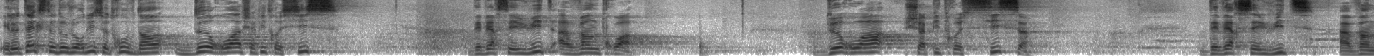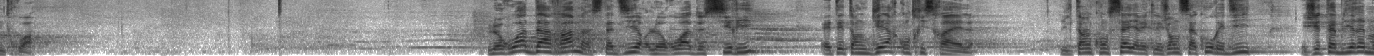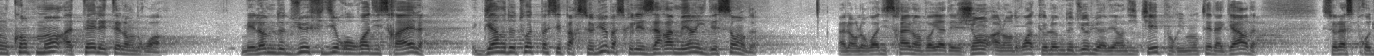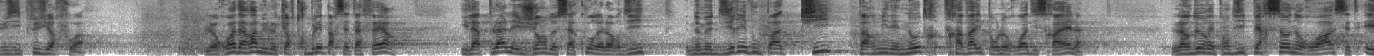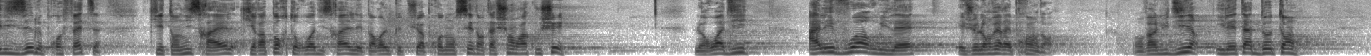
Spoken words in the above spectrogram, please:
Et le texte d'aujourd'hui se trouve dans 2 Rois chapitre 6, des versets 8 à 23. 2 Rois chapitre 6, des versets 8 à 23. Le roi d'Aram, c'est-à-dire le roi de Syrie, était en guerre contre Israël. Il tint conseil avec les gens de sa cour et dit J'établirai mon campement à tel et tel endroit. Mais l'homme de Dieu fit dire au roi d'Israël Garde-toi de passer par ce lieu parce que les Araméens y descendent. Alors le roi d'Israël envoya des gens à l'endroit que l'homme de Dieu lui avait indiqué pour y monter la garde. Cela se produisit plusieurs fois. Le roi d'Aram eut le cœur troublé par cette affaire. Il appela les gens de sa cour et leur dit Ne me direz-vous pas qui parmi les nôtres travaille pour le roi d'Israël? L'un d'eux répondit Personne au roi, c'est Élisée le prophète qui est en Israël, qui rapporte au roi d'Israël les paroles que tu as prononcées dans ta chambre à coucher. Le roi dit, Allez voir où il est, et je l'enverrai prendre. On vint lui dire, Il est à Dotan.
